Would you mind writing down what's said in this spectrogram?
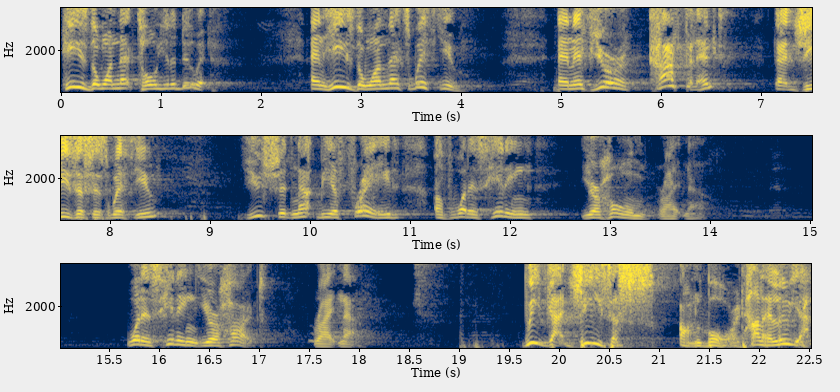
He's the one that told you to do it. And He's the one that's with you. And if you're confident that Jesus is with you, you should not be afraid of what is hitting your home right now. What is hitting your heart right now. We've got Jesus on board. Hallelujah.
